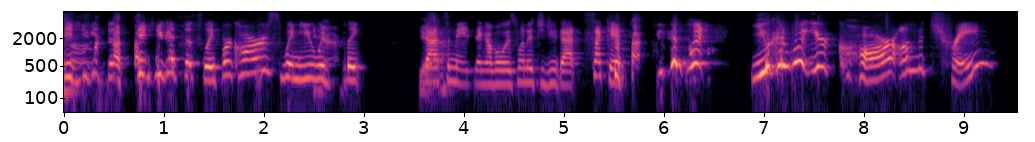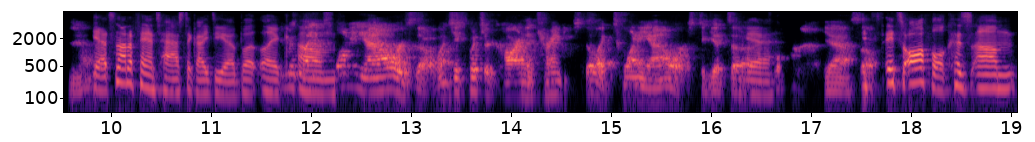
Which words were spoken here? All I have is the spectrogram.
did you get the did you get the sleeper cars when you would Yeah. like? Yeah. That's amazing. I've always wanted to do that. Second, you can put you can put your car on the train. Yeah. Yeah, it's not a fantastic idea, but like, It was like um, 20 hours though. Once you put your car in the train, it's still like 20 hours to get to. Yeah. Florida. Yeah. So it's it's awful because um,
